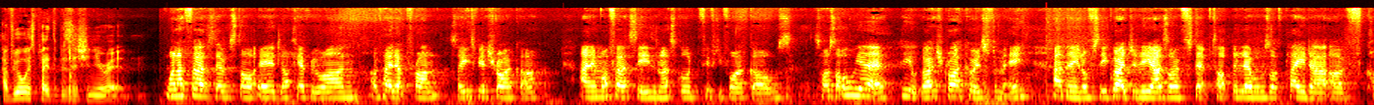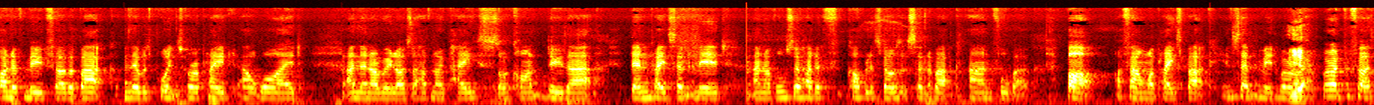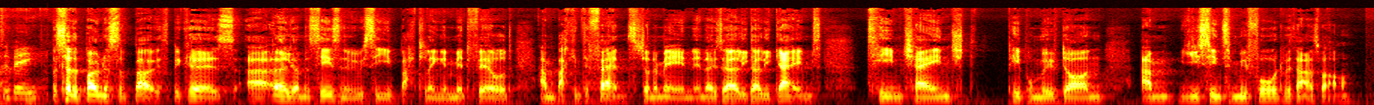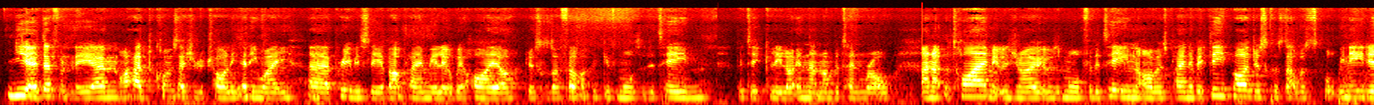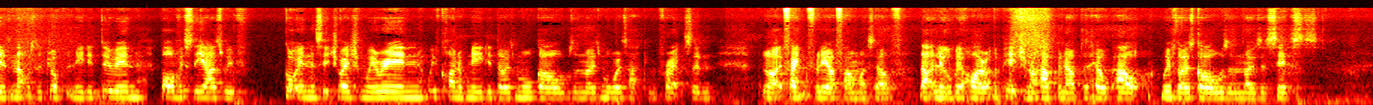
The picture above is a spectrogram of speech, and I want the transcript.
Have you always played the position you're in? When I first ever started, like everyone, I played up front, so I used to be a striker. And in my first season, I scored 55 goals. So I was like, oh yeah, here we go, striker is for me. And then obviously, gradually, as I've stepped up the levels I've played at, I've kind of moved further back. And there was points where I played out wide, and then I realised I have no pace, so I can't do that. Then played centre mid, and I've also had a f- couple of spells at centre back and full back but I found my place back in centre mid where, yeah. I, where I'd prefer to be. So the bonus of both, because uh, early on the season we see you battling in midfield and back in defence. Do you know what I mean? In those early early games, team changed, people moved on, and you seem to move forward with that as well. Yeah, definitely. Um, I had a conversation with Charlie anyway uh, previously about playing me a little bit higher, just because I felt I could give more to the team particularly like in that number 10 role. And at the time, it was, you know, it was more for the team that I was playing a bit deeper just because that was what we needed and that was the job that needed doing. But obviously, as we've got in the situation we're in, we've kind of needed those more goals and those more attacking threats. And like, thankfully, I found myself that little bit higher up the pitch and I have been able to help out with those goals and those assists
